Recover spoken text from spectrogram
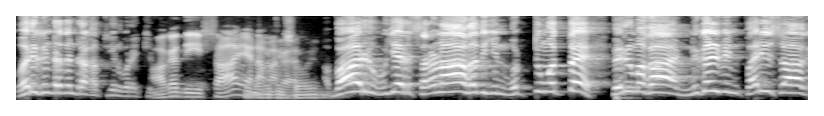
வருகின்றது என்று அகத்தியன் நமக. அவ்வாறு உயர் சரணாகதியின் ஒட்டுமொத்த பெருமகா நிகழ்வின் பரிசாக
